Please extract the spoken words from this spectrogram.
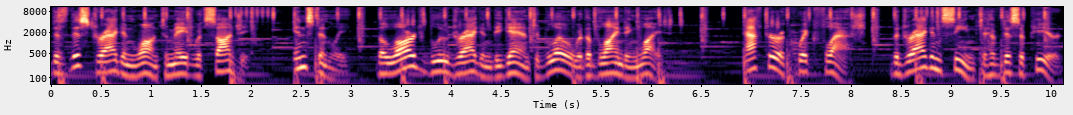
Does this dragon want to mate with Saji? Instantly, the large blue dragon began to glow with a blinding light. After a quick flash, the dragon seemed to have disappeared,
